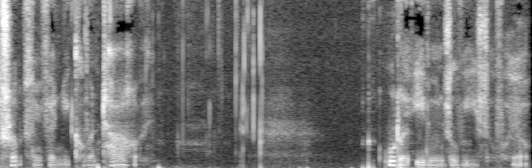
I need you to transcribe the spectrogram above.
schreibt es einfach in die Kommentare. Oder eben so wie es auf euer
